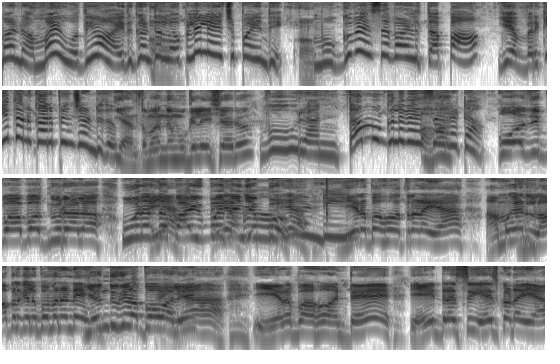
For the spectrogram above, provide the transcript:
మన అమ్మాయి ఉదయం ఐదు గంటల లోపలే లేచిపోయింది. ముగ్గు వేసేవాళ్ళు తప్ప ఎవరికీ తను కనిపించుండదు. ఎంతమంది ముగ్గులేశారు? ఊరంతా ముగ్గులు వేశారట. పోది పాపాత్మురాల ఊరంతా పాగిపోయిందని చెప్పు. ఈరబాహు వస్తున్నాడయ్యా అమ్మగారు లోపలికి వెళ్ళిపోమనండి. ఎందుకురా పోవాలి? ఈరబాహు అంటే ఏ డ్రెస్ వేసుకోడయ్యా?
